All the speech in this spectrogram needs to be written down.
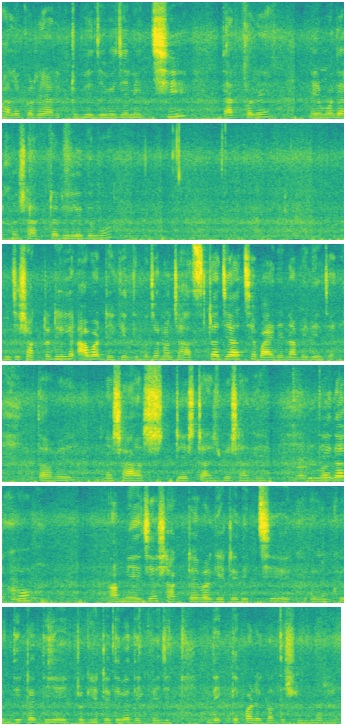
ভালো করে আর একটু ভেজে ভেজে নিচ্ছি। তারপরে এর মধ্যে এখন শাকটা ঢেলে দেবো। যে শাকটা ঢেলে আবার ঢেকে দেবো, যেন ঝাঁজটা যে আছে বাইরে না বেরিয়ে যায়। তবে না, শ্বাস টেস্ট আসবে শাকে এই দেখো, আমি এই যে শাকটা এবার ঘেটে দিচ্ছি খুন্তিটা দিয়ে একটু ঘেটে দেবে, দেখবে যে দেখতে পারে কত সুন্দর হয়।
